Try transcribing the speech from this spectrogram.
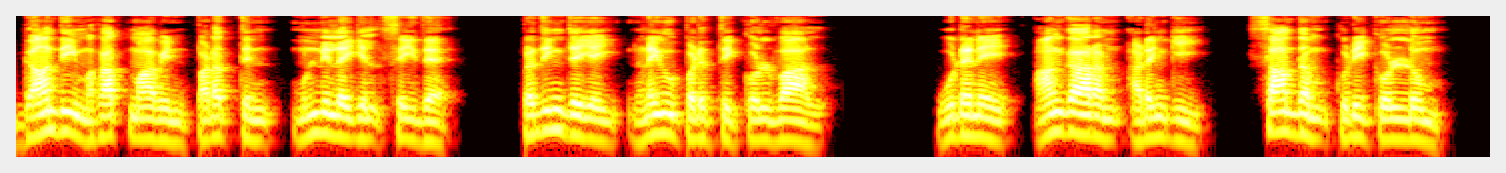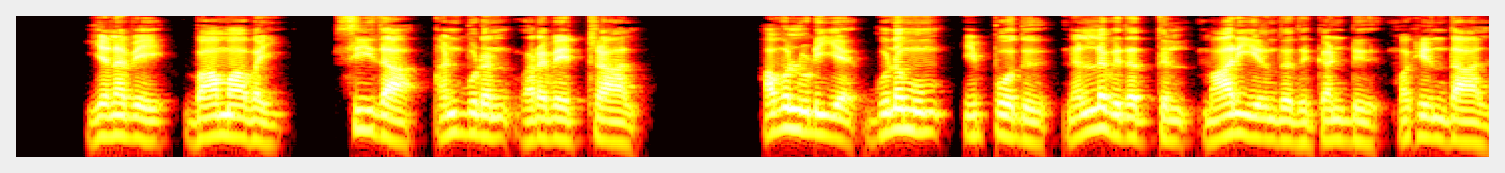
காந்தி மகாத்மாவின் படத்தின் முன்னிலையில் செய்த பிரதிஞ்சையை நினைவுபடுத்திக் கொள்வாள். உடனே ஆங்காரம் அடங்கி சாந்தம் குடிகொள்ளும். எனவே பாமாவை சீதா அன்புடன் வரவேற்றாள். அவளுடைய குணமும் இப்போது நல்ல விதத்தில் மாறியிருந்தது கண்டு மகிழ்ந்தாள்.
